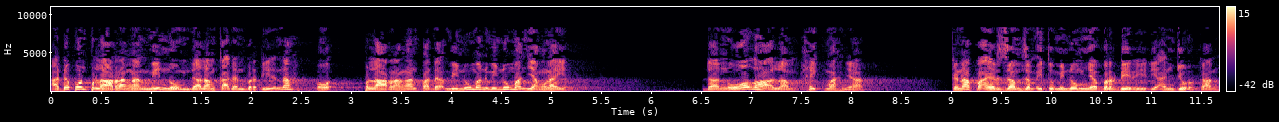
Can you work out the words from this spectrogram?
Adapun pelarangan minum dalam keadaan berdiri, nah pelarangan pada minuman-minuman yang lain. Dan wallah alam hikmahnya, kenapa air zam-zam itu minumnya berdiri dianjurkan?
